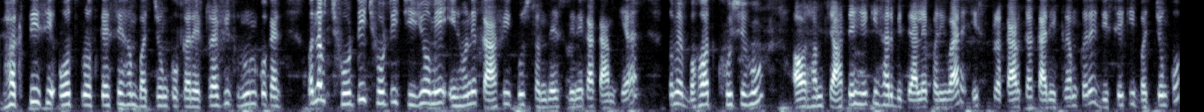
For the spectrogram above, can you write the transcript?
भक्ति से ओत प्रोत कैसे हम बच्चों को करें, ट्रैफ़िक रूल को कैसे मतलब छोटी छोटी चीज़ों में इन्होंने काफ़ी कुछ संदेश देने का काम किया। तो मैं बहुत खुश हूँ और हम चाहते हैं कि हर विद्यालय परिवार इस प्रकार का कार्यक्रम करे जिससे कि बच्चों को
